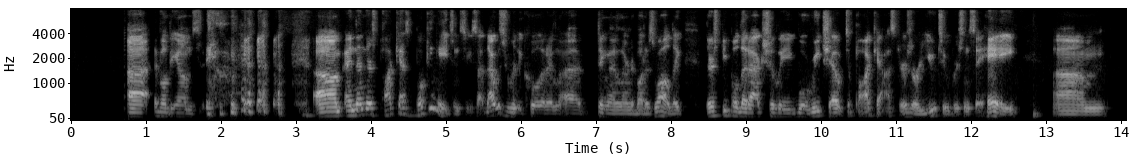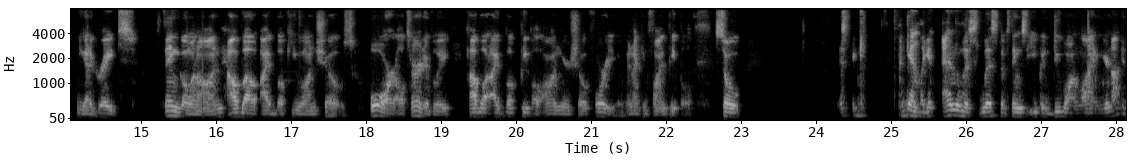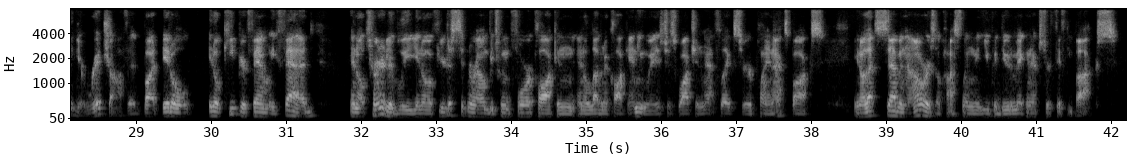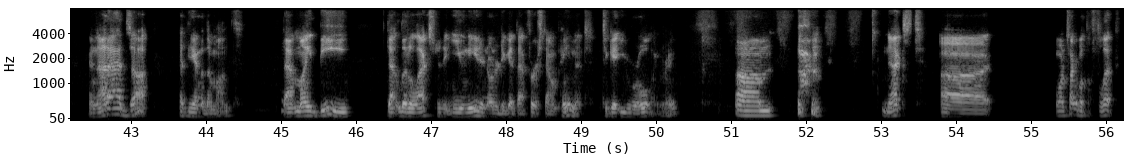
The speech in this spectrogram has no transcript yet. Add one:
uh, about the ums. um, and then there's podcast booking agencies. That was really cool that I uh, thing I learned about as well. Like there's people that actually will reach out to podcasters or YouTubers and say, "Hey, um, you got a great thing going on. How about I book you on shows?" Or alternatively, how about I book people on your show for you, and I can find people. So again, like an endless list of things that you can do online. You're not going to get rich off it, but it'll it'll keep your family fed and alternatively, you know, if you're just sitting around between four o'clock and, and 11 o'clock, anyways, just watching Netflix or playing Xbox, you know, that's seven hours of hustling that you could do to make an extra 50 bucks. And that adds up at the end of the month. That might be that little extra that you need in order to get that first down payment to get you rolling, right? Um, next, uh, I want to talk about the flip,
